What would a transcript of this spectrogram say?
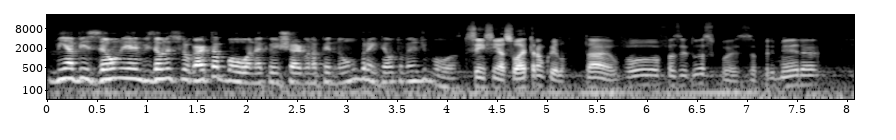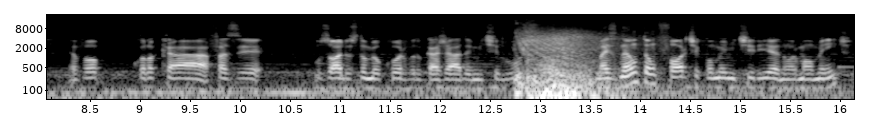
Minha visão, minha visão nesse lugar tá boa, né? Que eu enxergo na penumbra, então eu tô vendo de boa. Sim, sim, a sua é tranquilo. Tá, eu vou fazer duas coisas. A primeira, eu vou colocar. fazer os olhos do meu corvo do cajado emitir luz, mas não tão forte como emitiria normalmente.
